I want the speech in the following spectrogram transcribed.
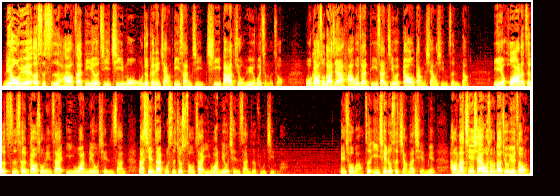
六月二十四号在第二季季末我就跟你讲第三季七八九月会怎么走，我告诉大家它会在第三季会高档箱型震荡。也画了这个支撑，告诉你在一万六千三。那现在不是就守在一万六千三这附近吗？没错吧？这一切都是讲在前面。好，那接下来为什么到九月中？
